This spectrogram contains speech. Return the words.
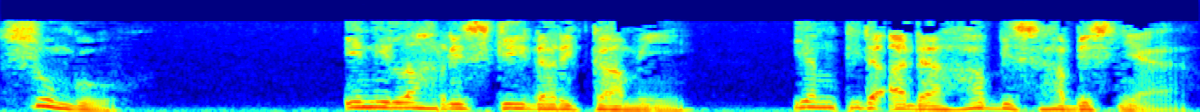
Sungguh, inilah rizki dari kami yang tidak ada habis-habisnya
